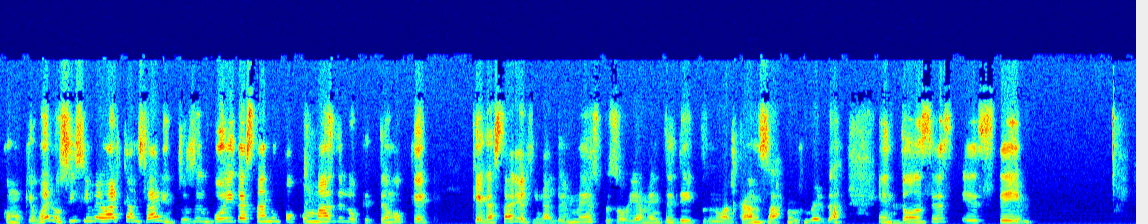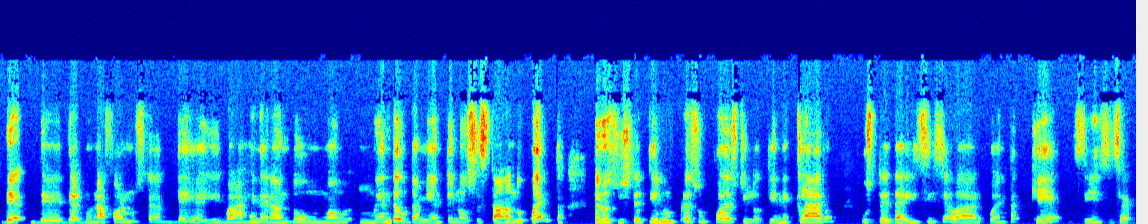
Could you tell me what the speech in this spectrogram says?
como que, bueno, sí, sí me va a alcanzar, y entonces voy gastando un poco más de lo que tengo que, gastar y al final del mes, pues obviamente de, pues no alcanza, ¿verdad? Entonces, este, de, alguna forma usted de ahí va generando un, un, endeudamiento y no se está dando cuenta, pero si usted tiene un presupuesto y lo tiene claro, usted de ahí sí se va a dar cuenta que sí, si se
